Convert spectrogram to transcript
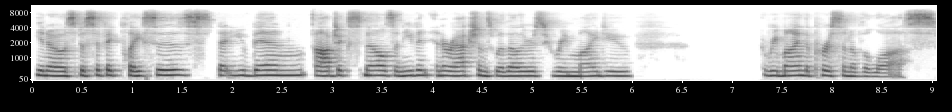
you know, specific places that you've been, object smells, and even interactions with others who remind you, remind the person of the loss.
